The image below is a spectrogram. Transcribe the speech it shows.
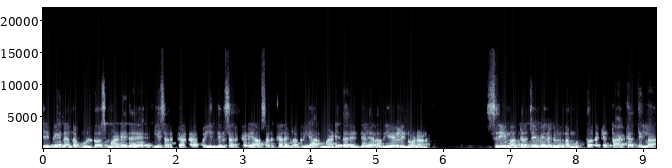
ಜಮೀನನ್ನ ಬುಲ್ಡೋಸ್ ಮಾಡಿದೆ? ಈ ಸರ್ಕಾರ ಅಥವಾ ಹಿಂದಿನ ಸರ್ಕಾರ, ಯಾವ ಸರ್ಕಾರಗಳಾದ್ರೂ ಯಾರು ಮಾಡಿದ್ದಾರೆ ಅಂತ ಹೇಳಿ ಯಾರಾದ್ರೂ ಹೇಳಿ ನೋಡೋಣ. ಶ್ರೀಮಂತರ ಜಮೀನುಗಳನ್ನ ಮುಟ್ಟೋದಕ್ಕೆ ತಾಕತ್ತಿಲ್ಲ.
